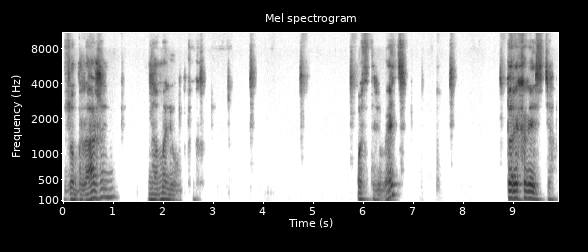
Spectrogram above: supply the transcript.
зображені на малюнках. Острівець, перехрестя,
